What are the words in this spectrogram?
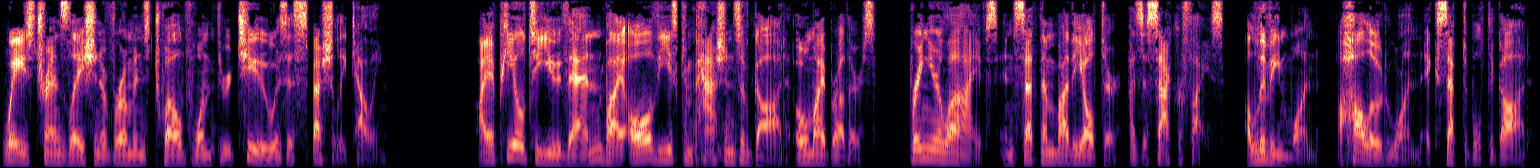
Way's translation of Romans 12 1 through 2 is especially telling. I appeal to you then by all these compassions of God, O my brothers. Bring your lives and set them by the altar as a sacrifice, a living one, a hallowed one, acceptable to God.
